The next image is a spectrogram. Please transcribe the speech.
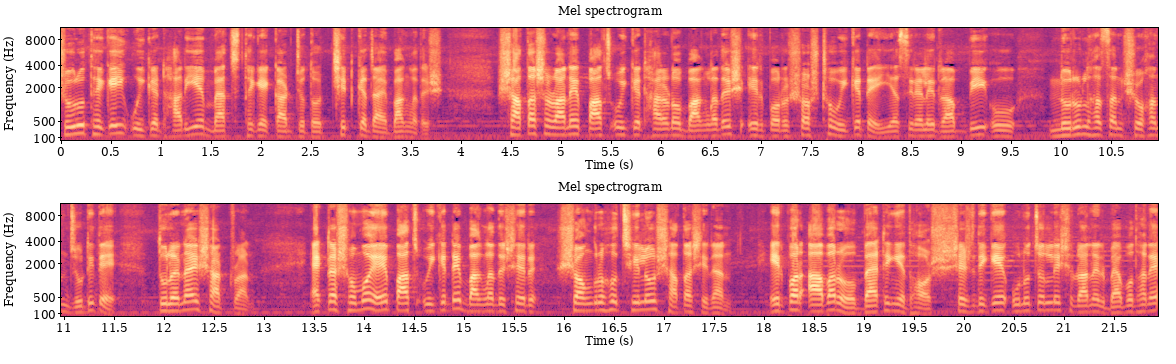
শুরু থেকেই উইকেট হারিয়ে ম্যাচ থেকে কার্যত ছিটকে যায় বাংলাদেশ। সাতাশ রানে পাঁচ উইকেট হারানো বাংলাদেশ, এরপর ষষ্ঠ উইকেটে ইয়াসির আলী রাব্বি ও নুরুল হাসান সোহান জুটিতে তুলে নেয় ষাট রান। একটা সময়ে পাঁচ উইকেটে বাংলাদেশের সংগ্রহ ছিল সাতাশি রান। এরপর আবারও ব্যাটিংয়ে ধস। শেষ দিকে উনচল্লিশ রানের ব্যবধানে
